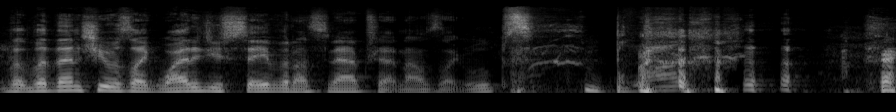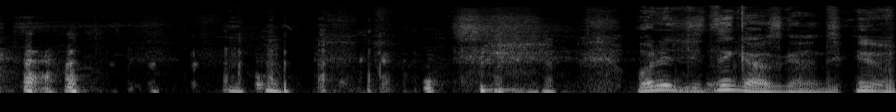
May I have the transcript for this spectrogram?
But, but then she was like, "Why did you save it on Snapchat?" And I was like, "Oops, block." What did you think I was gonna do?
